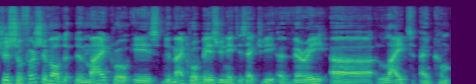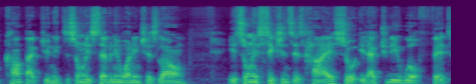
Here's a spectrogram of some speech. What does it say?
Sure. So first of all, the, the, micro is the micro base unit is actually a very uh, light and com- compact unit. It's only 71 inches long. It's only six inches high, so it actually will fit.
